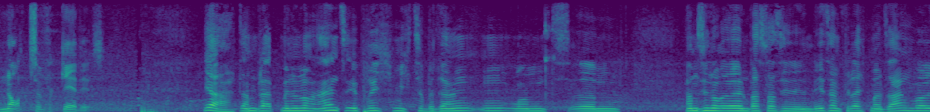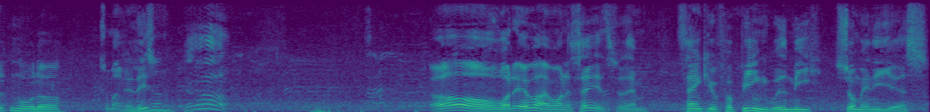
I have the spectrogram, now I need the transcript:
not to forget it. Ja, dann bleibt mir nur noch eins übrig, mich zu bedanken. Und ähm, haben Sie noch irgendwas, was Sie den Lesern vielleicht mal sagen wollten? Oder? Zu meinen Lesern? Ja. Oh, whatever I want to say is to them. Thank you for being with me so many years.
